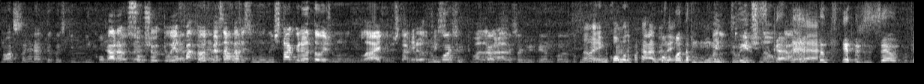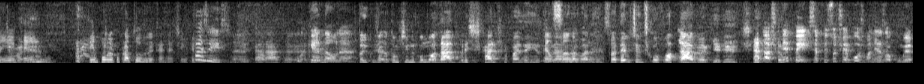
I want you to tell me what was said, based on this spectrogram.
Nossa, cara, tem coisa que me incomoda. Cara, social, eu ia é fa- eu ia é pensar em fazer isso no, no Instagram, talvez no live do Instagram, Eu no não gosto Facebook, de mas ficar com as agora... pessoas me vendo quando eu tô Não, fazendo, é incômodo cara. pra caralho, mas é. Incomoda muito Twitch isso, não, cara. cara. É. Meu Deus do céu. eu fico Tem, tipo- tem, tem público pra tudo na internet, é incrível. Faz isso. É. Caraca, cara. Por que não, né? Tô, já- eu tô me sentindo incomodado por esses caras que fazem isso. Pensando cara. agora Tô, nisso. tô até me sentindo desconfortável aqui. Não, acho que depende. Se a pessoa tiver boas maneiras ao comer,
